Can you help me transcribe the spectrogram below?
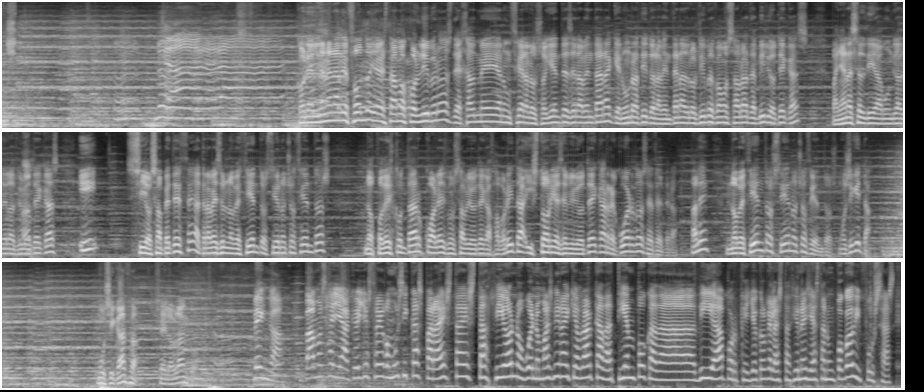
Con el nanana de fondo ya estamos con libros. Dejadme anunciar a los oyentes de la ventana que en un ratito en la ventana de los libros vamos a hablar de bibliotecas. Mañana es el Día Mundial de las Bibliotecas y si os apetece, a través del 900 100 800 nos podéis contar cuál es vuestra biblioteca favorita, historias de biblioteca, recuerdos, etcétera. ¿Vale? 900 100 800. Musiquita. Musicaza, Sheila Blanco. Venga, vamos allá, que hoy os traigo músicas para esta estación, o bueno, más bien hay que hablar cada tiempo, cada día, porque yo creo que las estaciones ya están un poco difusas.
